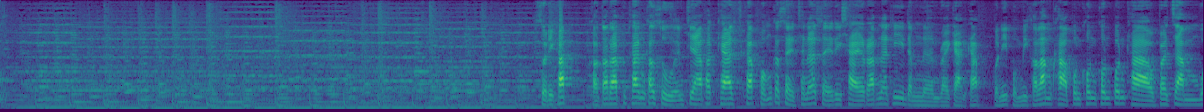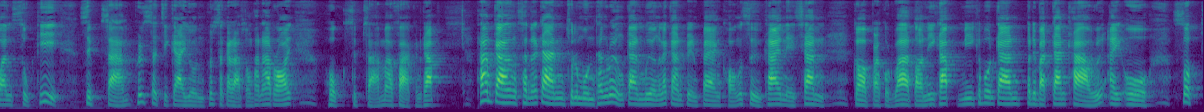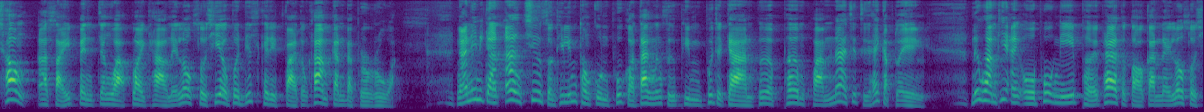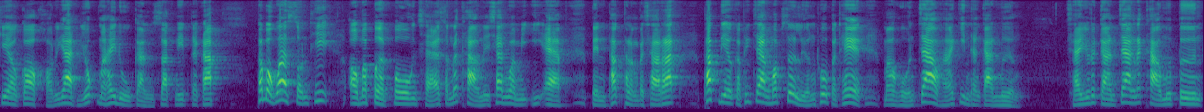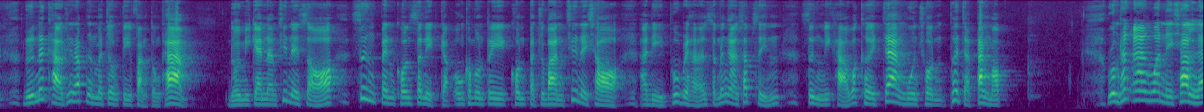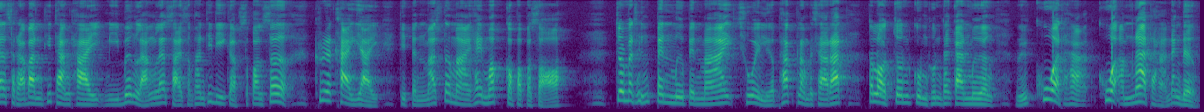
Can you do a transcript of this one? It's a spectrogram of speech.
สวัสดีครับ ขอต้อนรับทุกท่านเข้าสู่ MGR Podcast ครับ ผมเกษตรชนะเสรีชัยรับหน้าที่ดำเนินรายการครับ วันนี้ผมมีคอลัมน์ข่าวปนคนคนปนข่าว ประจำวันศุกร์ที่ 13 พฤศจิกายน พุทธศักราช 2563 มาฝากกันครับ ท่ามกลางสถานการณ์ชุลมุนทั้งเรื่องของการเมืองและการเปลี่ยนแปลงของสื่อค่ายเนชั่น ก็ปรากฏว่าตอนนี้ครับ มีกระบวนการปฏิบัติการข่าวหรือ I.O. สบช่องอาศัยเป็นจังหวะปล่อยข่าวในโลกโซเชียลเพื่อดิสเครดิตฝ่ายตรงข้ามกันแบบรัวๆ งานนี้มีการอ้างชื่อสนธิลิ้มทองกุลผู้ก่อตั้งหนังสือพิมพ์ผู้จัดการเพื่อเพิ่มความน่าเชื่อถือให้กับตัวเองเนื้อความที่ I.O. พวกนี้เผยแพร่ต่อๆกันในโลกโซเชียลก็ขออนุญาตยกมาให้ดูกันสักนิดนะครับเขาบอกว่าสนธิออกมาเปิดโปงแฉสำนักข่าวเนชั่นว่ามีอีแอบเป็นพักพลังประชารัฐพักเดียวกับที่จ้างม็อบเสื้อเหลืองทั่วประเทศ มาโหนเจ้าหากินทางการเมือง ใช้ยุทธการจ้างนักข่าวมือปืน หรือนักข่าวที่รับเงินมาโจมตีฝั่งตรงข้าม โดยมีแกนนำชื่อในสอ ซึ่งเป็นคนสนิทกับองคมนตรีคนปัจจุบันชื่อในชอ อดีตผู้บริหารสำนักงงานทรัพย์สิน ซึ่งมีข่าวว่าเคยจ้างมวลชนเพื่อจัดตั้งม็อบ รวมทั้งอ้างว่าเนชั่นและสถาบันที่ทางไทย มีเบื้องหลังและสายสัมพันธ์ที่ดีกับสปอนเซอร์ เครือข่ายใหญ่ที่เป็น mastermind ให้ม็อบกปปสจนมาถึงเป็นมือเป็นไม้ช่วยเหลือพรรคพลังประชารัฐ ตลอดจนกลุ่มทุนทางการเมือง หรือขั้วทหารขั้วอำนาจทหารดั้งเดิม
